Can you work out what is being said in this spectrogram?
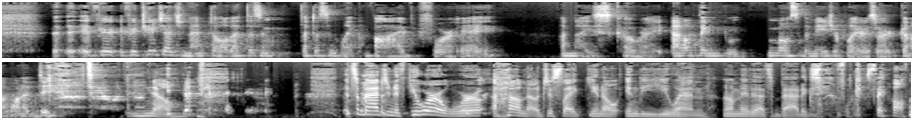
if you're if you're too judgmental, that doesn't that doesn't like vibe for a a nice co-write. I don't think most of the major players are gonna want to do. no. Let's imagine if you were a world, I don't know, just like, you know, in the UN. Oh, maybe that's a bad example because they all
